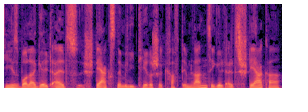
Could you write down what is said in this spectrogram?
Die Hisbollah gilt als stärkste militärische Kraft im Land. Sie gilt als stärker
